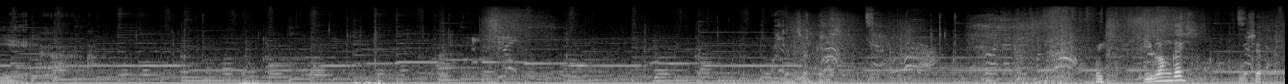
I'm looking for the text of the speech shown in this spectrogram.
yeah. Wih, hilang guys. Buset.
